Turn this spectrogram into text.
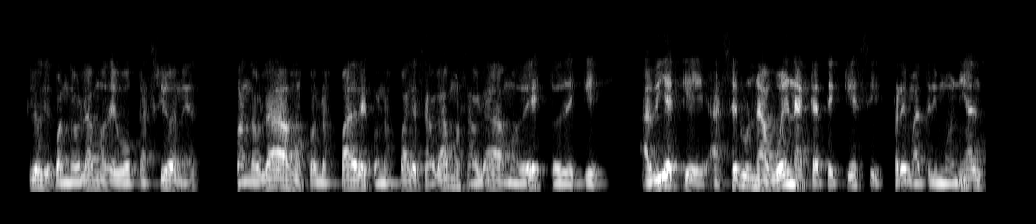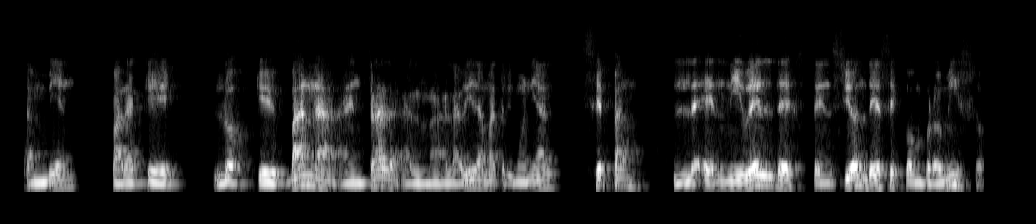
creo que cuando hablamos de vocaciones, cuando hablábamos con los padres con los cuales hablamos, hablábamos de esto, de que había que hacer una buena catequesis prematrimonial también para que los que van a, entrar a la vida matrimonial sepan el nivel de extensión de ese compromiso,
